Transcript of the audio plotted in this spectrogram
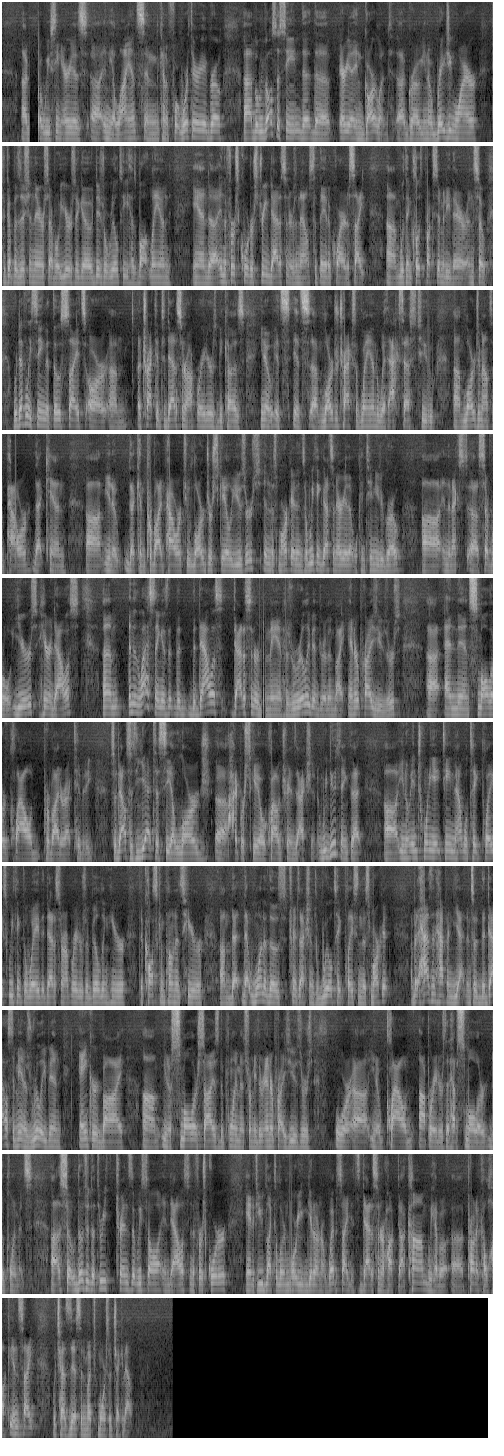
we've seen areas uh, in the Alliance and kind of Fort Worth area grow. but we've also seen the, the area in Garland grow. You know, RagingWire took a position there several years ago. Digital Realty has bought land, and uh, in the first quarter, Stream Data Centers announced that they had acquired a site um, within close proximity there. And so we're definitely seeing that those sites are um, attractive to data center operators because you know it's it's um, larger tracts of land with access to um, large amounts of power that can. Um, you know that can provide power to larger scale users in this market, and so we think that's an area that will continue to grow uh, in the next uh, several years here in Dallas. Um, and then the last thing is that the, the Dallas data center demand has really been driven by enterprise users uh, and then smaller cloud provider activity. So Dallas is yet to see a large uh, hyperscale cloud transaction. And we do think that uh, you know, in 2018, that will take place. We think the way that data center operators are building here, the cost components here, um, that, that one of those transactions will take place in this market but it hasn't happened yet. And so the Dallas demand has really been anchored by um, you know smaller size deployments from either enterprise users or uh, you know cloud operators that have smaller deployments. Uh, so those are the three trends that we saw in Dallas in the first quarter. And if you'd like to learn more, you can get it on our website. It's datacenterhawk.com. We have a, a product called Hawk Insight, which has this and much more. So check it out.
